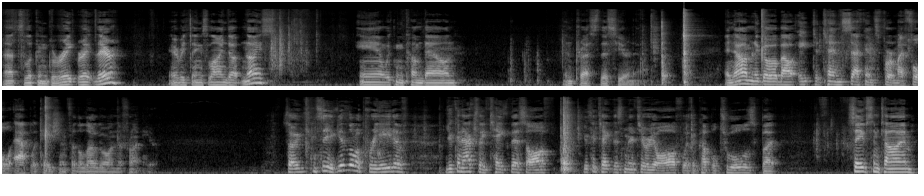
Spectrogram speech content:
That's looking great right there. Everything's lined up nice. And we can come down and press this here now. And now I'm going to go about 8 to 10 seconds for my full application for the logo on the front here. So you can see, you get a little creative. You can actually take this off. You can take this material off with a couple tools, but save some time.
